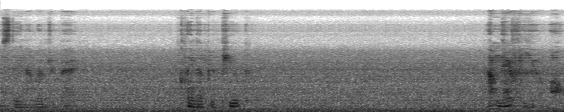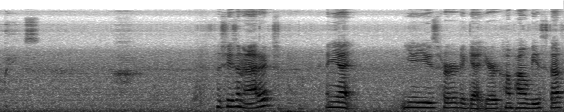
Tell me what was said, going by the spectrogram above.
I stayed and I rubbed your back. Cleaned up your puke. I'm there for you, always. So she's an addict, and yet you use her to get your compound V stuff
